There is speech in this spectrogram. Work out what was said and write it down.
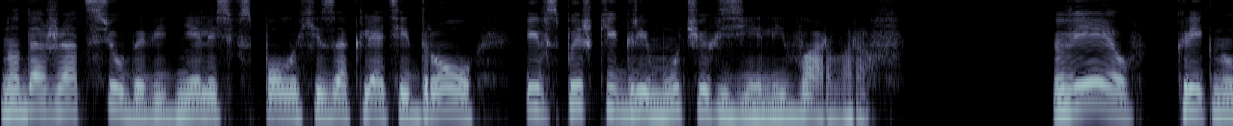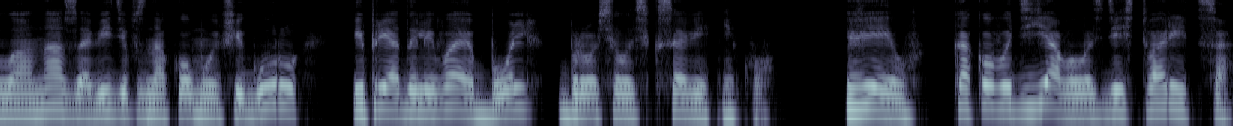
но даже отсюда виднелись всполохи заклятий дроу и вспышки гремучих зелий варваров. «Вейл!» — крикнула она, завидев знакомую фигуру, и, преодолевая боль, бросилась к советнику. «Вейл, какого дьявола здесь творится?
